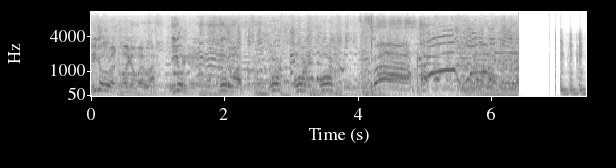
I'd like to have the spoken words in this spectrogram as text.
You don't look going nowhere. You don't look going.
